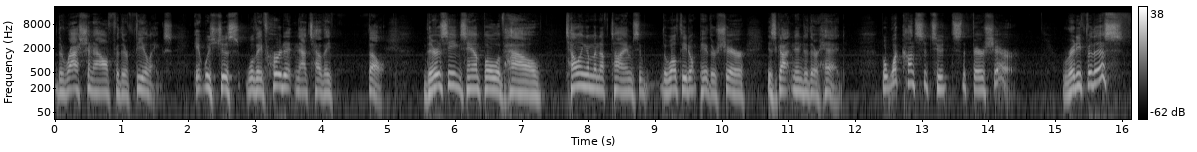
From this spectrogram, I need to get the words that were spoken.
the rationale for their feelings. It was just, well, they've heard it and that's how they felt. There's the example of how telling them enough times the wealthy don't pay their share is gotten into their head. But what constitutes the fair share? Ready for this?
